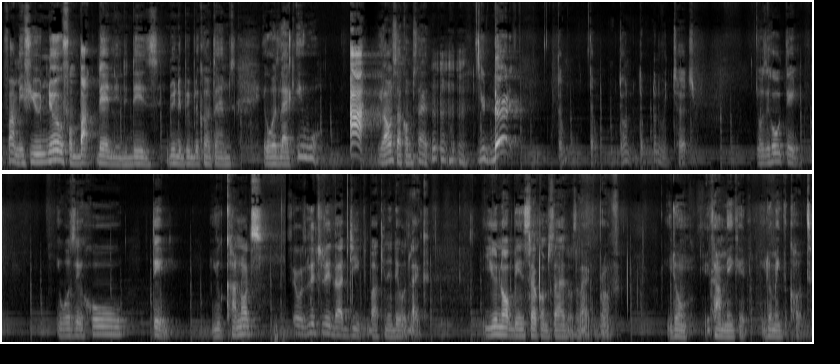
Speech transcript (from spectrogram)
Fam, if you know from back then in the days, during the biblical times, it was like, Ew, ah, you're uncircumcised. Mm-mm-mm. You dirty. Don't, don't, don't, don't, don't even touch me. It was a whole thing. It was a whole thing. You cannot. So it was literally that deep back in the day. It was like, you not being circumcised was like, bro, you don't, you can't make it. You don't make the cut.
